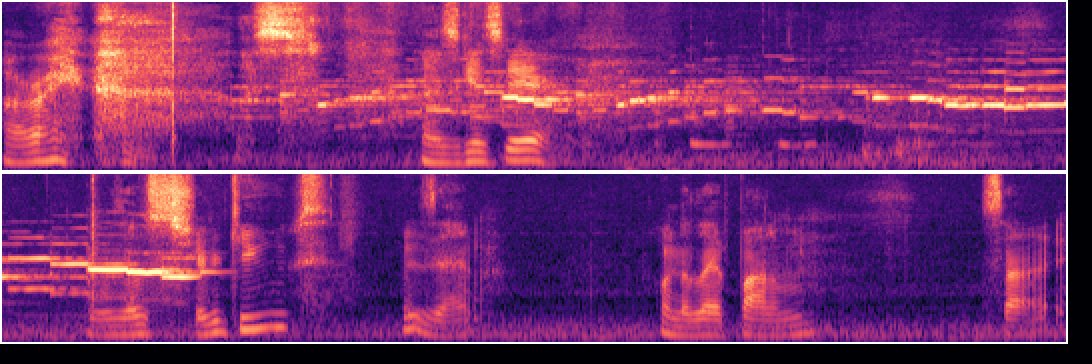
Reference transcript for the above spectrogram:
All right, let's let's get scared. What are those sugar cubes? What is that? On the left bottom side.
